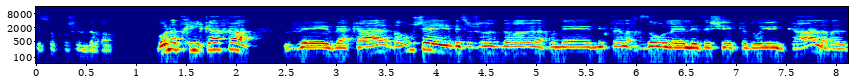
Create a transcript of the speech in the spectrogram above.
בסופו של דבר. בואו נתחיל ככה, והקהל, ברור שבסופו של דבר אנחנו נצטרך לחזור לזה שכדורגל עם קהל, אבל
